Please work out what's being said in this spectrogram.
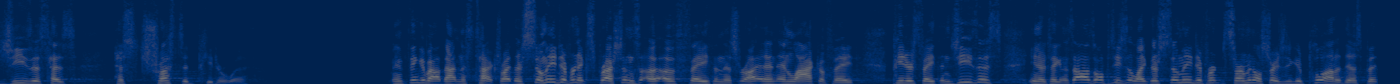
Jesus has, has trusted Peter with. I mean, think about that in this text, right? There's so many different expressions of, of faith in this, right? And, and, lack of faith. Peter's faith in Jesus, you know, taking his eyes off of Jesus. Like, there's so many different sermon illustrations you could pull out of this. But,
